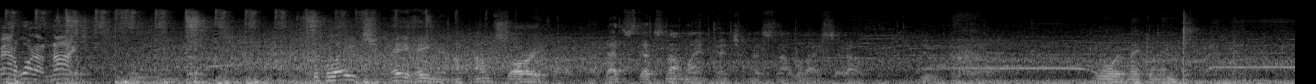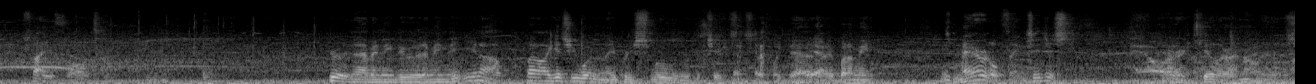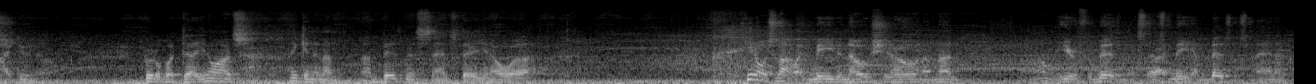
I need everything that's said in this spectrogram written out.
Man, what a night! Triple H, hey, hey, man, I'm sorry about that. That's that's not my intention. That's not what I set out to do. You know what, Mick? I mean, it's not your fault. You really didn't have anything to do with it. I mean, you know, well, I guess you wouldn't. They're pretty smooth with the chicks and stuff like that. Yeah. But I mean, these marital things, they just, They are. a killer. I know it is. I do know. brutal. But uh, you know, I was thinking in a, a business sense there. You know, uh, you know, it's not like me to no show, and I'm not. I'm here for business. That's Right. me. I'm a businessman, and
